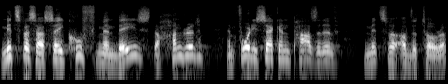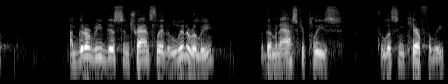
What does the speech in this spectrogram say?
Mitzvah Sasei Kuf Membeis, the 142nd positive mitzvah of the Torah. I'm going to read this and translate it literally, but then I'm going to ask you please to listen carefully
